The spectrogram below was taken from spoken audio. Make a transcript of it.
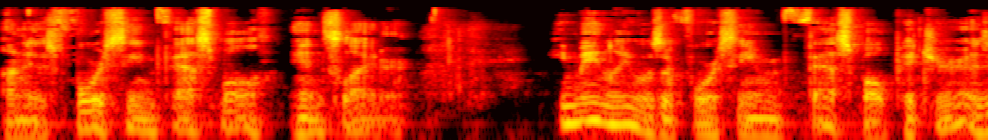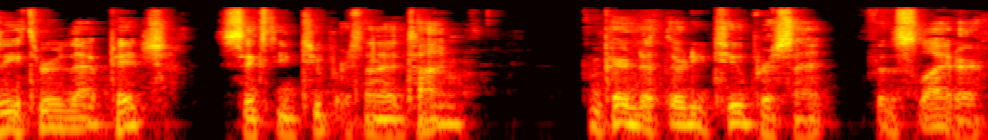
on his four-seam fastball and slider. He mainly was a four-seam fastball pitcher as he threw that pitch 62% of the time, compared to 32% for the slider.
